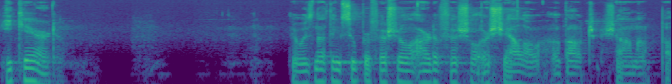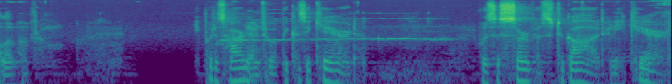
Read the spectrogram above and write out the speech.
He cared. There was nothing superficial, artificial, or shallow about Shyama Vallabha put his heart into it because he cared. It was a service to God and he cared.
